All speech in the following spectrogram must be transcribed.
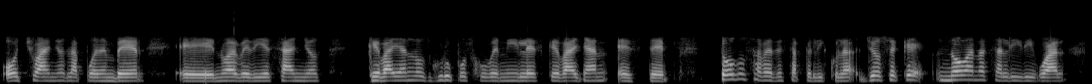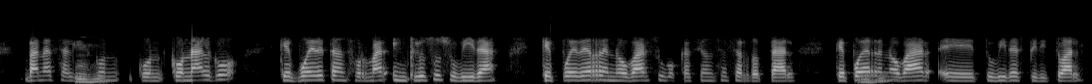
ocho años la pueden ver, eh, nueve, diez años, que vayan los grupos juveniles, que vayan, este, todos a ver esta película. Yo sé que no van a salir igual, van a salir con, con, con algo que puede transformar incluso su vida, que puede renovar su vocación sacerdotal, que puede renovar eh, tu vida espiritual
